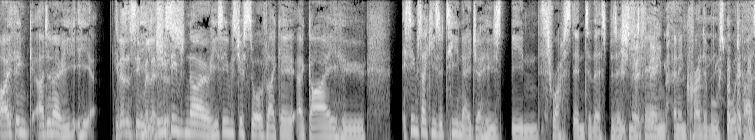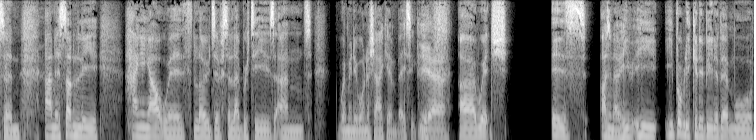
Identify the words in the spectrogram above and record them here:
I think I don't know. He he He doesn't seem he, malicious. he seems no. He seems just sort of like a, a guy who. It seems like he's a teenager who's been thrust into this position as being an incredible sports person and is suddenly hanging out with loads of celebrities and women who want to shag him, basically. Yeah. Uh, which is I don't know. He he he probably could have been a bit more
